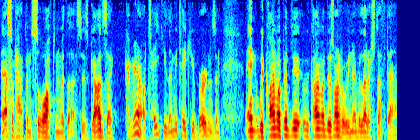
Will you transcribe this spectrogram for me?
And that's what happens so often with us is God's like, Come here, I'll take you. Let me take your burdens. And and we climb up into we climb up into his arms, but we never let our stuff down.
